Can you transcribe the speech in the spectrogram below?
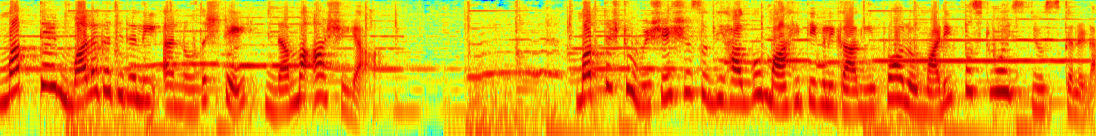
ಮತ್ತೆ ಮಲಗದಿರಲಿ ಅನ್ನೋದಷ್ಟೇ ನಮ್ಮ ಆಶಯ. ಮತ್ತಷ್ಟು ವಿಶೇಷ ಸುದ್ದಿ ಹಾಗೂ ಮಾಹಿತಿಗಳಿಗಾಗಿ ಫಾಲೋ ಮಾಡಿ ಫಸ್ಟ್ ವಾಯ್ಸ್ ನ್ಯೂಸ್ ಕನ್ನಡ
